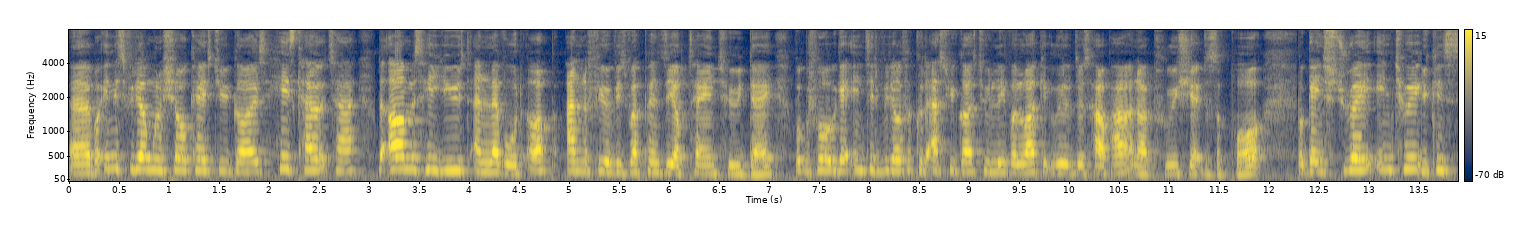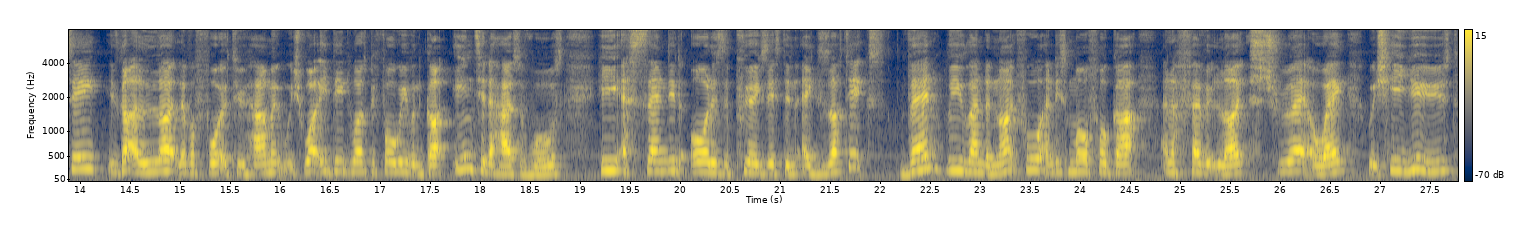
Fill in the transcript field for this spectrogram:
Uh, but in this video I'm going to showcase to you guys his character, the armors he used and leveled up and a few of his weapons he obtained today. But before we get into the video, if I could ask you guys to leave a like, it really does help out and I appreciate the support. But getting straight into it, you can see he's got a light level 42 helmet, which what he did was before we even got into the House of Wolves, he ascended all his pre-existing exotics. Then we ran the Nightfall and this Morpho got an Etheric Light straight away, which he used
